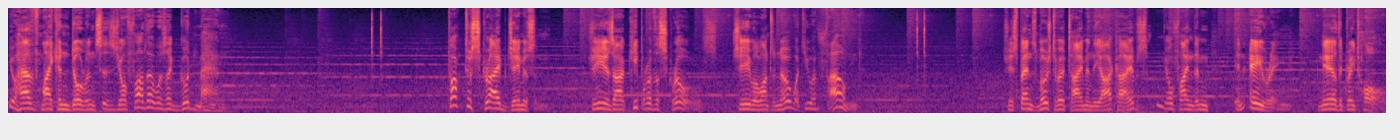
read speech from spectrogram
You have my condolences. Your father was a good man. Talk to Scribe Jameson. She is our keeper of the scrolls. She will want to know what you have found. She spends most of her time in the archives. You'll find them in A-Ring, near the Great Hall.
